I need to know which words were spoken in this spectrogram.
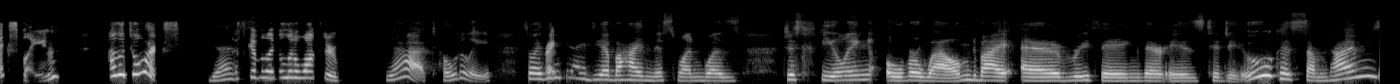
explain how the tool works yes let's give like a little walkthrough Yeah, totally. So I Right. think the idea behind this one was just feeling overwhelmed by everything there is to do because sometimes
